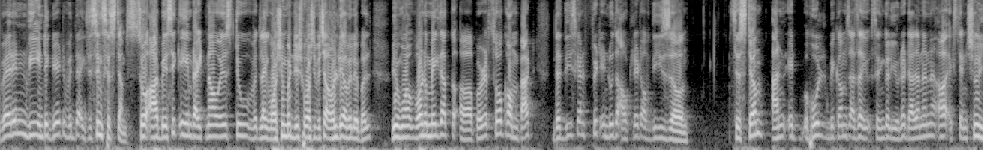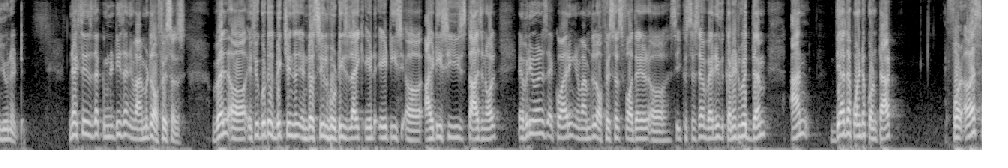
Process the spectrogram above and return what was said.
wherein we integrate with the existing systems. So our basic aim right now is to, like washing machine, dishwasher, which are already available, we want, want to make the uh, product so compact that these can fit into the outlet of these uh, system and it whole becomes as a single unit rather than an extensional unit. Next is the communities and environmental officers. Well, uh, if you go to big chains in industrial hotels like ATC, uh, ITCs, Taj and all, everyone is acquiring environmental officers for their uh, ecosystem where we connect with them and they are the point of contact for us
